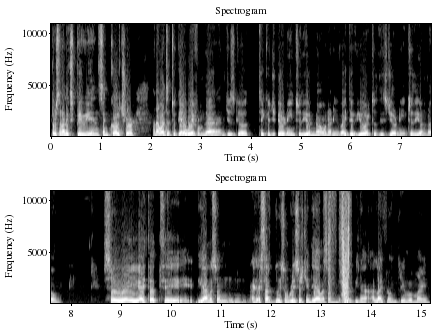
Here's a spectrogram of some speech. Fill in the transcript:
personal experience and culture. And I wanted to get away from that and just go take a journey into the unknown and invite the viewer to this journey into the unknown. So uh, I thought uh, the Amazon, I started doing some research in the Amazon. It has been a, a lifelong dream of mine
